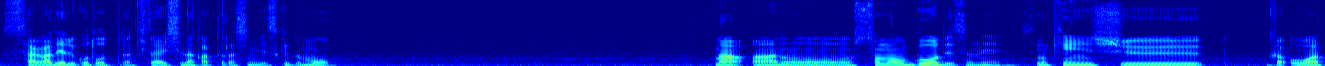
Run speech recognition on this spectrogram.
う差が出ることっていうのは期待してなかったらしいんですけどもまああのその後ですね。その研修が終わっ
